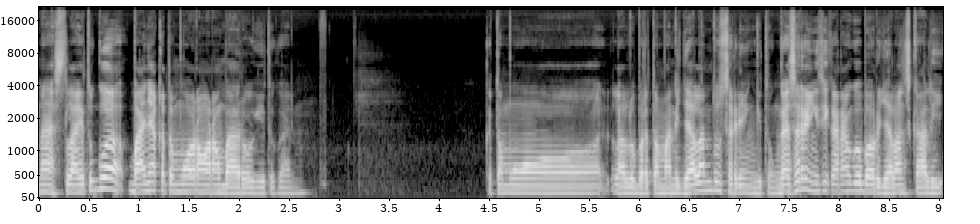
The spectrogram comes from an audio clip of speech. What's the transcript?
Nah setelah itu gue banyak ketemu orang-orang baru gitu kan. Ketemu lalu berteman di jalan tuh sering gitu. Nggak sering sih karena gue baru jalan sekali.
